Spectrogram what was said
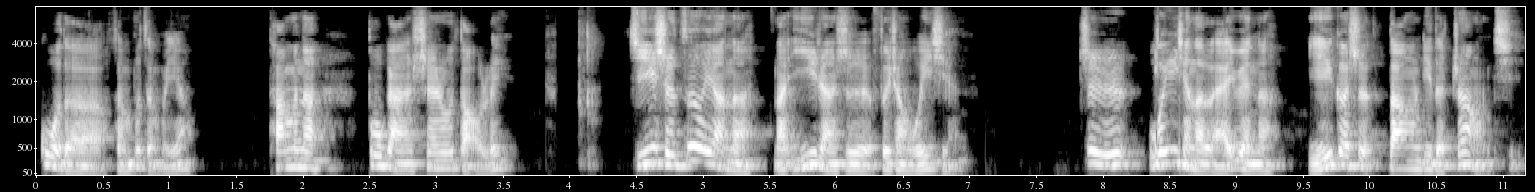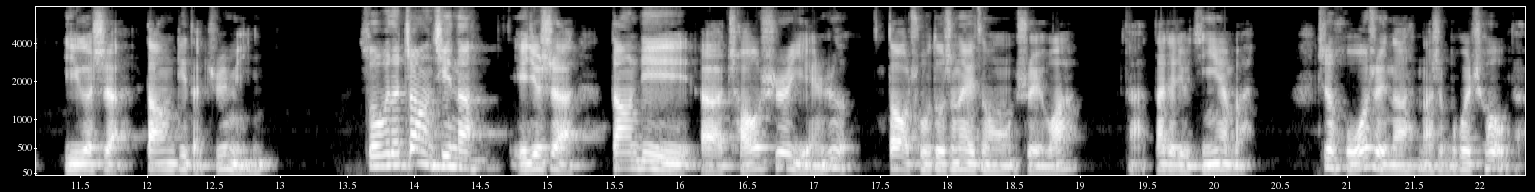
过得很不怎么样，他们呢不敢深入岛内，即使这样呢，那依然是非常危险。至于危险的来源呢，一个是当地的瘴气，一个是当地的居民。所谓的瘴气呢，也就是当地啊潮湿炎热，到处都是那种水洼啊，大家有经验吧？这活水呢，那是不会臭的，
